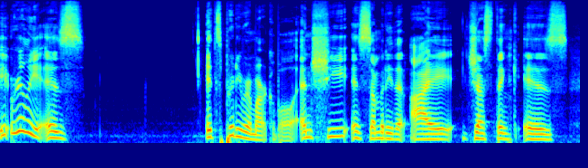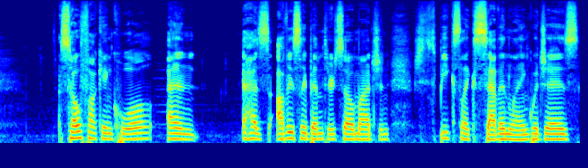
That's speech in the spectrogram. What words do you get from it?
It really is it's pretty remarkable. And she is somebody that I just think is so fucking cool and has obviously been through so much and she speaks like seven languages.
